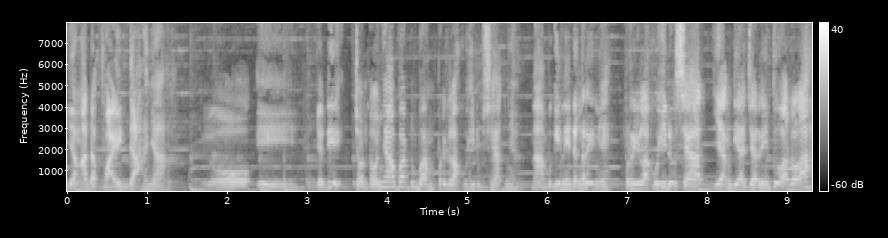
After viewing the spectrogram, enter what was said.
Yang ada faedahnya. Yo, eh. Jadi contohnya apa tuh bang perilaku hidup sehatnya? Nah begini dengerin ya. Perilaku hidup sehat yang diajarin itu adalah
